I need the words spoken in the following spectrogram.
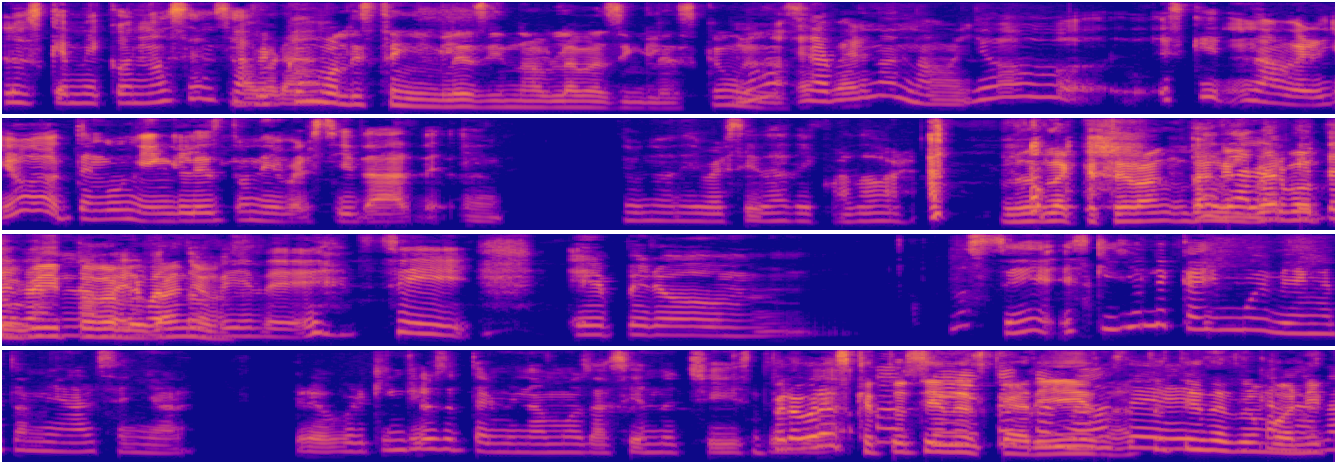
los que me conocen sabrán. ¿Cómo liste en inglés y no hablabas inglés? ¿Cómo no, a ver, no, no, yo, es que, no, a ver, yo tengo un inglés de universidad, de, una universidad de Ecuador. Es la que te dan, el verbo to be todos los años. sí, eh, pero no sé, es que yo le caí muy bien también al señor. Creo, porque incluso terminamos haciendo chistes. Pero verás que tú tienes carisma, tú tienes un bonito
